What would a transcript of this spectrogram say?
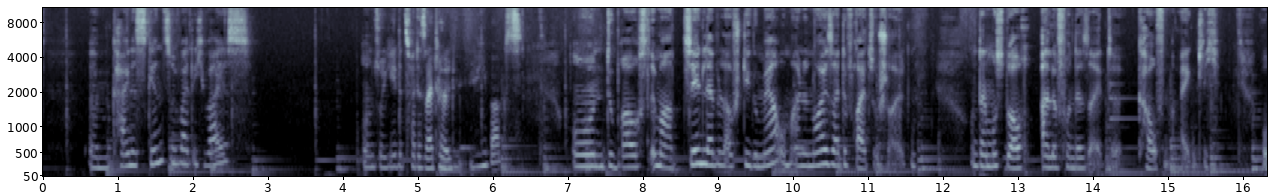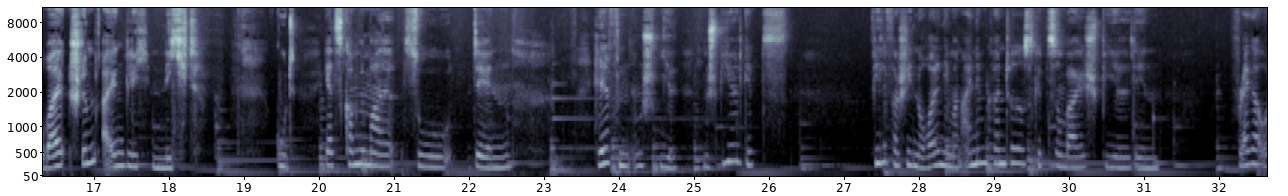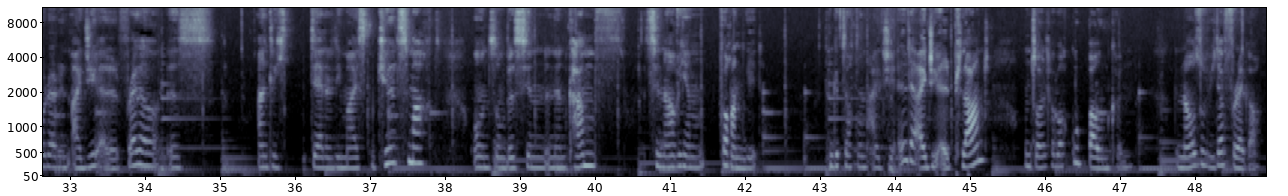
Ähm, keine Skins, soweit ich weiß. Und so jede zweite Seite halt V-Bucks. Und du brauchst immer 10 Levelaufstiege mehr, um eine neue Seite freizuschalten. Und dann musst du auch alle von der Seite kaufen eigentlich. Wobei stimmt eigentlich nicht. Gut, jetzt kommen wir mal zu den Hilfen im Spiel. Im Spiel gibt es viele verschiedene Rollen, die man einnehmen könnte. Es gibt zum Beispiel den Fragger oder den IGL. Fragger ist eigentlich der, der die meisten Kills macht und so ein bisschen in den Kampf Szenarien vorangeht. Dann gibt es auch den IGL. Der IGL plant und sollte aber auch gut bauen können. Genauso wie der Fragger.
